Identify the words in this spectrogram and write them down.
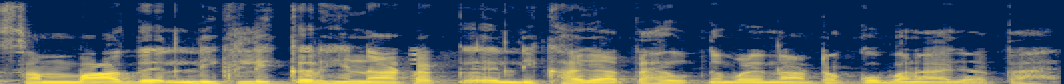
संवाद लिख लिख कर ही नाटक लिखा जाता है, उतने बड़े नाटक को बनाया जाता है।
